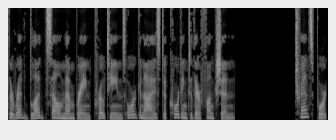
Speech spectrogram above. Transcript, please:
The red blood cell membrane proteins organized according to their function transport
